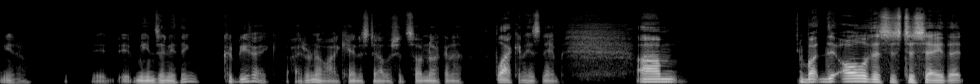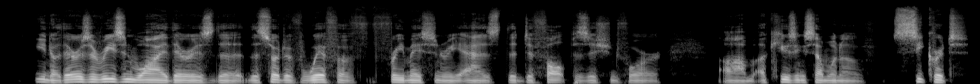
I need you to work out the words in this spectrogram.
you know, it, it means anything. Could be fake. I don't know. I can't establish it, so I'm not going to blacken his name. Um, but the, all of this is to say that you know there is a reason why there is the the sort of whiff of Freemasonry as the default position for um, accusing someone of secret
